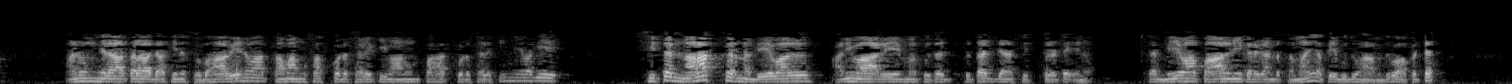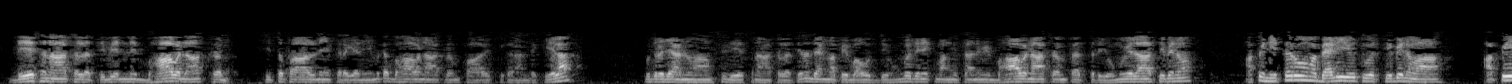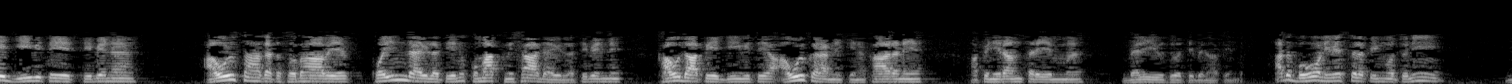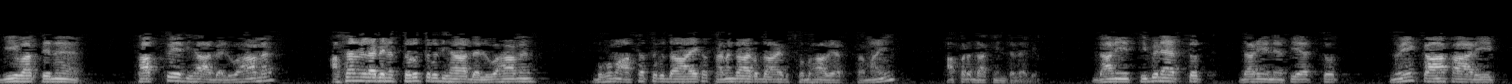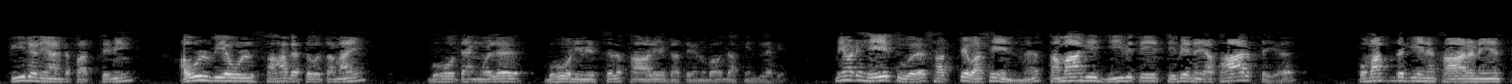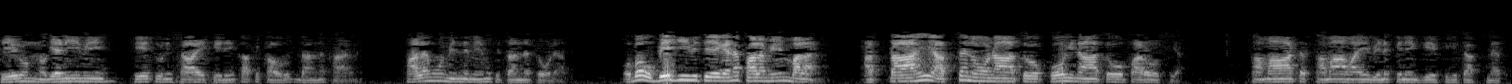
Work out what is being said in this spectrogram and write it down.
අනුන් හෙලාතලා දකින්න ස්වභාවය එනවා. තමන් උසස් කොට සැලකීම, අනුන් පහත් කොට සැලකීම මේ වගේ සිත නරක කරන දේවල් අනිවාර්යයෙන්ම පුතඥ සිත් තුළට එනවා. දැන් මේවා පාලනය කරගන්න තමයි අපේ බුදුහාමුදුරුව අපට දේශනා කළ තිබෙන්නේ භාවනා ක්‍රම. සිත පාලනය කර ගැනීමට භාවනා ක්‍රම පාවිච්චි කරන්න කියලා බුදුරජාණන් වහන්සේ දේශනා කළා තියෙනවා. දැන් අපේ බෞද්ධ හුඟ දෙනෙක් මම හිතන්නේ මේ භාවනා ක්‍රම පැත්තට යොමු වෙලා තිබෙනවා. අපි නිතරම බැලිය යුතුව තිබෙනවා අපේ ජීවිතයේ තිබෙන අවුල් සහගත ස්වභාවය කොයින්ද ඇවිල්ලා තියෙන කුමක් නිසාද ඇවිල්ලා තිබෙන්නේ කවුද අපේ ජීවිතය අවුල් කරන්නේ කියන කාරණය අපි නිරන්තරයෙන්ම බැලිය යුතුව තිබෙනවා පින්ද. අද බොහෝ නිවෙස්වල පින්වතුනි ජීවත් වෙන සත්වයේ දිහා බැලුවාම අසන්න ලැබෙන තොරතුරු දිහා බැලුවාම බොහොම අසතුරුදායක කනගාටුදායක ස්වභාවයක් තමයි අපර දකින්න ලැබෙන්නේ. ධනෙ තිබෙන ඇත්තොත් ධනෙ නැති ඇත්තොත් නොඑක ආකාරයේ පීඩනයන්ටපත් වෙමින් අවුල් වියවුල් සහගතව තමයි බොහෝ තැන්වල බොහෝ නිවෙස්වල කාලය ගත වෙන බව දකින්න ලැබෙනවා. මේවට හේතුව සත්‍ය වශයෙන්ම තමාගේ ජීවිතයේ තිබෙන යථාර්ථය කොමක්ද කියන කාරණය තේරුම් නොගැනීමේ හේතු නිසායි කියන එක අපි කවුරුත් දන්න කාරණයක්. පළමුව මෙන්න මේම සිතන්නට ඕනේ. ඔබ ඔබේ ජීවිතය ගැන පළමුවෙන් බලන්න. අත්තාහි අත්තනෝනාතෝ කෝහිනාතෝ පරෝසිය. සමාට සමාමයි වෙන කෙනෙක්ගේ පිහිටක් නැත.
